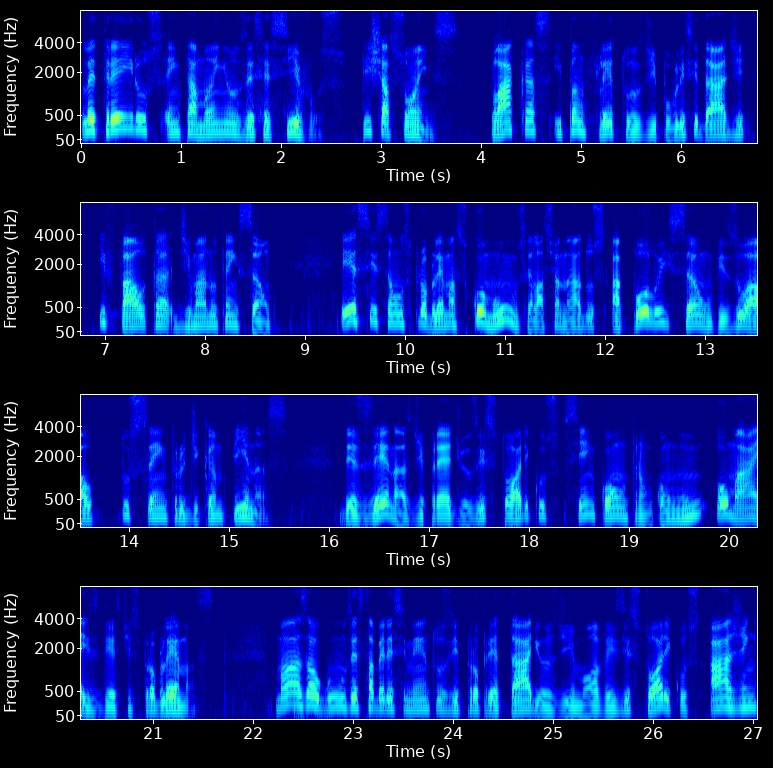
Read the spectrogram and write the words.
Letreiros em tamanhos excessivos, pichações, placas e panfletos de publicidade e falta de manutenção. Esses são os problemas comuns relacionados à poluição visual do centro de Campinas. Dezenas de prédios históricos se encontram com um ou mais destes problemas. Mas alguns estabelecimentos e proprietários de imóveis históricos agem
